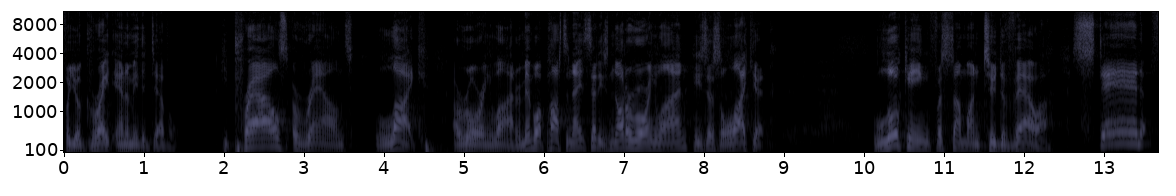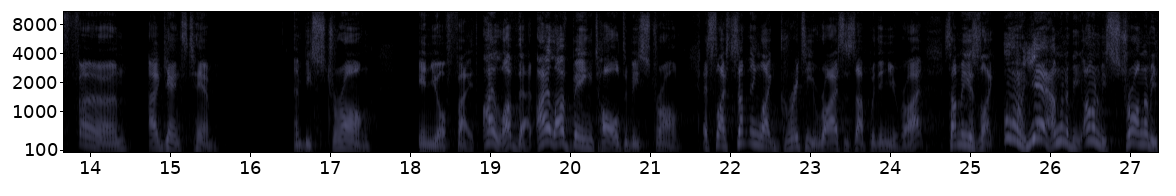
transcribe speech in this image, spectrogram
for your great enemy, the devil. He prowls around like a roaring lion. Remember what Pastor Nate said? He's not a roaring lion, he's just like it. Looking for someone to devour. Stand firm against him and be strong in your faith. I love that. I love being told to be strong. It's like something like gritty rises up within you, right? Something is like, oh yeah, I'm gonna be, I'm gonna be strong, I'm gonna be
